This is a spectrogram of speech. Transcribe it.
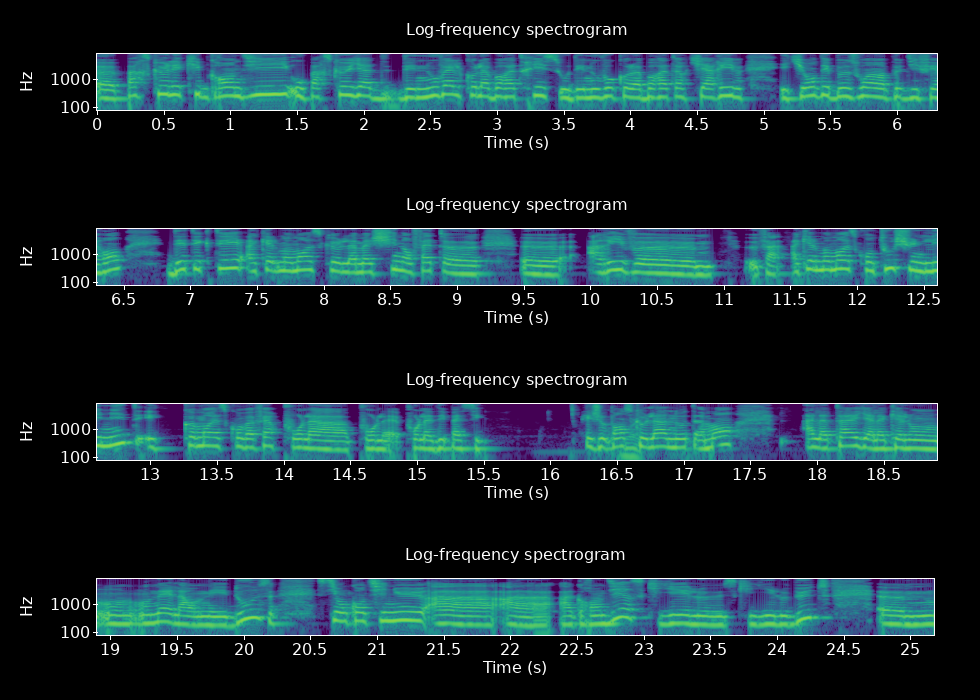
euh, parce que l'équipe grandit ou parce qu'il y a des nouvelles collaboratrices ou des nouveaux collaborateurs qui arrivent et qui ont des besoins un peu différents, détecter à quel moment est-ce que la machine, en fait, arrive, enfin, à quel moment est-ce qu'on touche une limite et comment est-ce qu'on va faire pour la, pour la, pour la dépasser. Et je pense que là, notamment, à la taille à laquelle on, est, là, on est 12, si on continue à, grandir, ce qui est le, ce qui est le but, euh,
